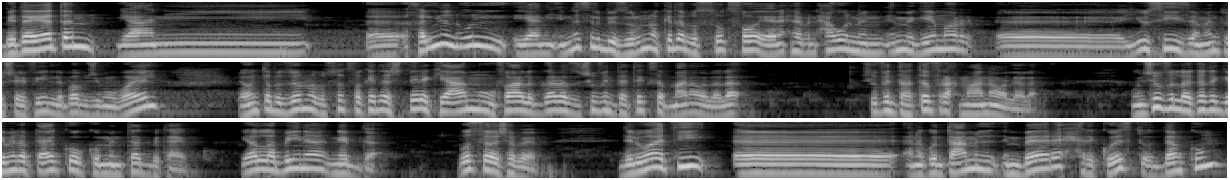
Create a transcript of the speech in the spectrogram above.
بداية يعني آه خلينا نقول يعني الناس اللي بيزورونا كده بالصدفة يعني إحنا بنحول من Mgamer آه UC زي ما أنتوا شايفين ل PUBG Mobile. لو انت بتزورنا بالصدفة كده اشترك يا عم وفعل الجرس وشوف انت هتكسب معانا ولا لأ. شوف انت هتفرح معانا ولا لأ. ونشوف اللايكات الجميلة بتاعتكم والكومنتات بتاعتكم. يلا بينا نبدأ. بصوا يا شباب دلوقتي آه أنا كنت عامل امبارح request قدامكم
